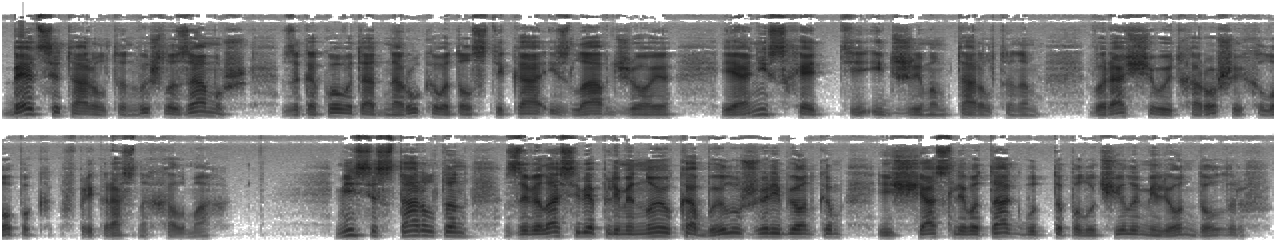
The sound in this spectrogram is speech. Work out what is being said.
Бетси Тарлтон вышла замуж за какого-то однорукого толстяка из Лавджоя, и они с Хетти и Джимом Тарлтоном выращивают хороший хлопок в прекрасных холмах. Миссис Тарлтон завела себе племенную кобылу с жеребенком и счастлива так, будто получила миллион долларов.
